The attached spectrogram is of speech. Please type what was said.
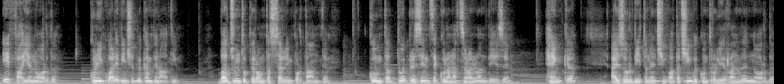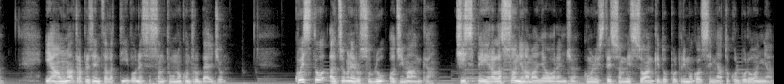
e Feyenoord, con il quale vince due campionati. Va aggiunto però un tassello importante. Conta due presenze con la nazionale olandese. Henk ha esordito nel 55 contro l'Irlanda del Nord e ha un'altra presenza all'attivo nel 61 contro il Belgio. Questo al giovane rossoblù oggi manca, ci spera, la sogna la maglia orange, come lui stesso ha ammesso anche dopo il primo gol segnato col Bologna,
